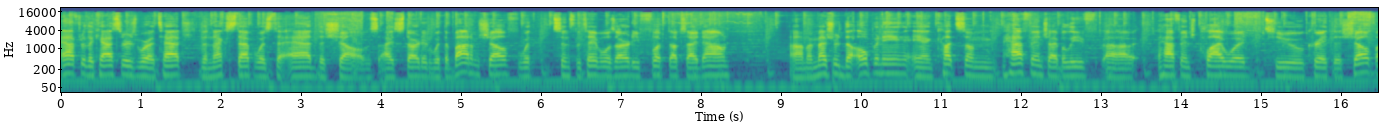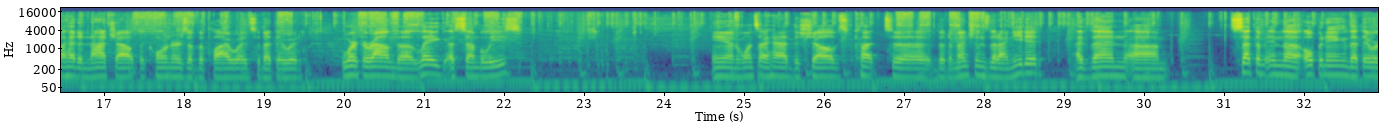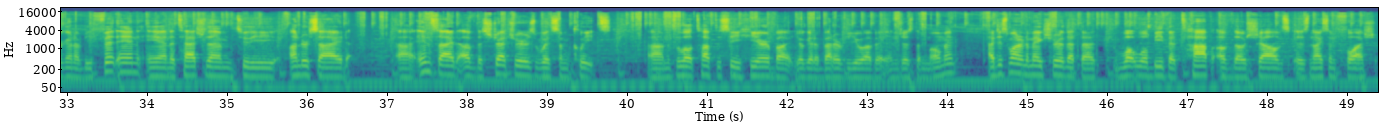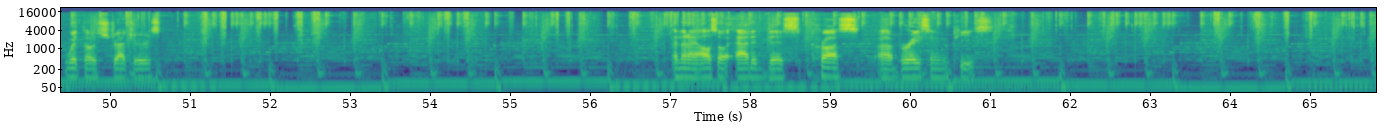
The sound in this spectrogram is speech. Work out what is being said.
After the casters were attached, the next step was to add the shelves. I started with the bottom shelf with since the table was already flipped upside down. Um, I measured the opening and cut some half inch, I believe, uh, half inch plywood to create this shelf. I had to notch out the corners of the plywood so that they would work around the leg assemblies. And once I had the shelves cut to the dimensions that I needed, I then um, set them in the opening that they were going to be fit in and attach them to the underside uh, inside of the stretchers with some cleats. Um, it's a little tough to see here, but you'll get a better view of it in just a moment. I just wanted to make sure that the what will be the top of those shelves is nice and flush with those stretchers. And then I also added this cross uh, bracing piece.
